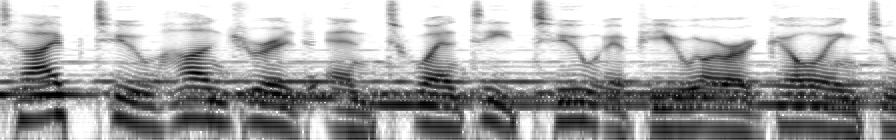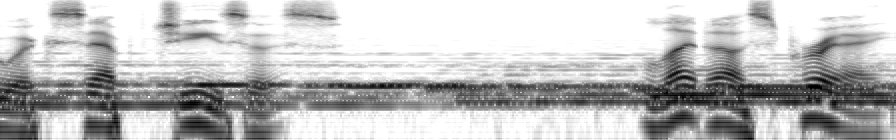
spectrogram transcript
Type 222 if you are going to accept Jesus. Let us pray.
